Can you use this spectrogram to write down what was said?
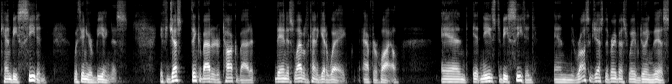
can be seated within your beingness. If you just think about it or talk about it, then it's liable to kind of get away after a while. And it needs to be seated. And Ra suggests the very best way of doing this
